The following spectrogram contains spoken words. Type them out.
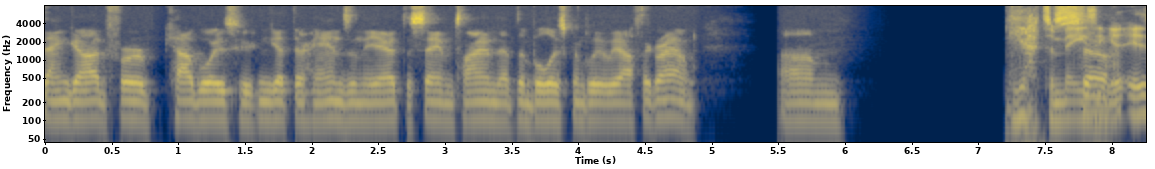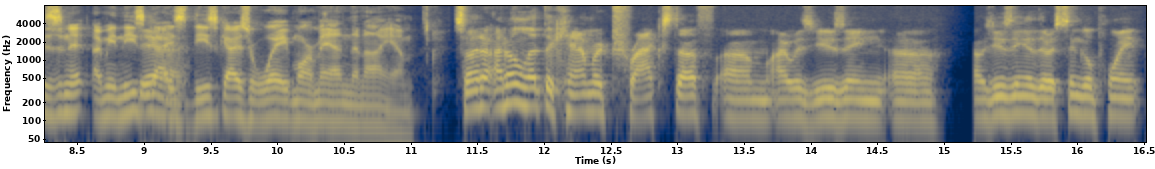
Thank God for cowboys who can get their hands in the air at the same time that the bull is completely off the ground. Um, yeah, it's amazing, So- isn't it? I mean, these Yeah. guys these guys are way more man than I am. So I don't, I don't let the camera track stuff. Um, I was using uh, I was using either a single point.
